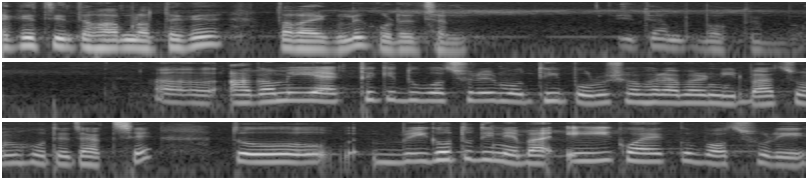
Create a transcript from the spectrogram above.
একই চিন্তাভাবনা থেকে তারা এগুলি করেছেন। এটা আমার বক্তব্য। আগামী এক থেকে দু বছরের মধ্যেই পৌরসভার আবার নির্বাচন হতে যাচ্ছে। তো বিগত দিনে বা এই কয়েক বছরে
